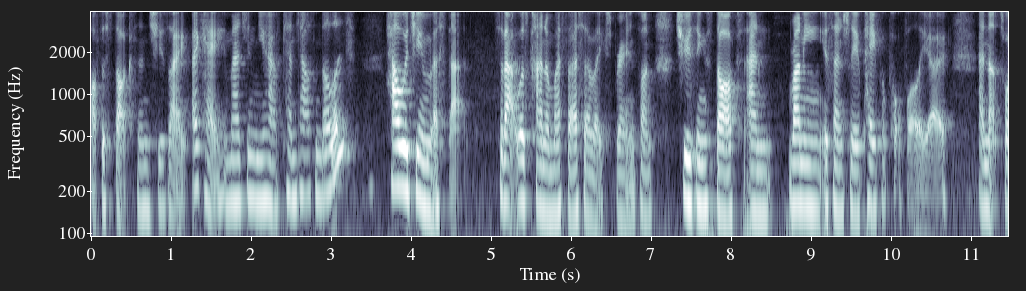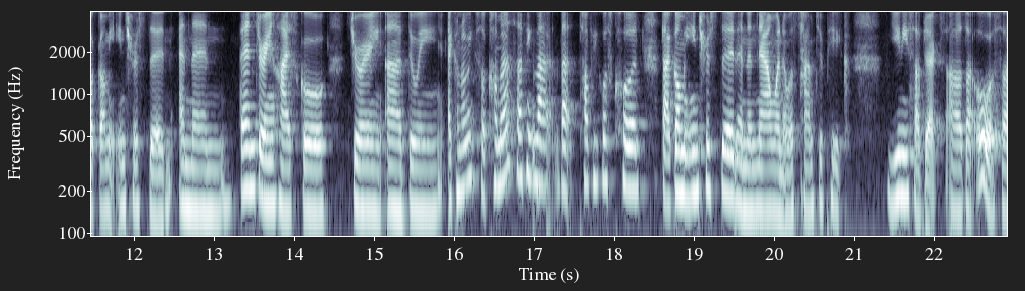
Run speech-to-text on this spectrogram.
of the stocks. And she's like, okay, imagine you have $10,000. How would you invest that? So that was kind of my first ever experience on choosing stocks and running essentially a paper portfolio, and that's what got me interested. And then, then during high school, during uh, doing economics or commerce, I think that that topic was called. That got me interested. And then now, when it was time to pick uni subjects, I was like, oh, so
